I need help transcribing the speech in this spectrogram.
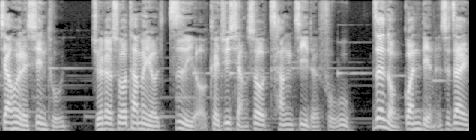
教会的信徒觉得说他们有自由可以去享受娼妓的服务，这种观点呢是在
